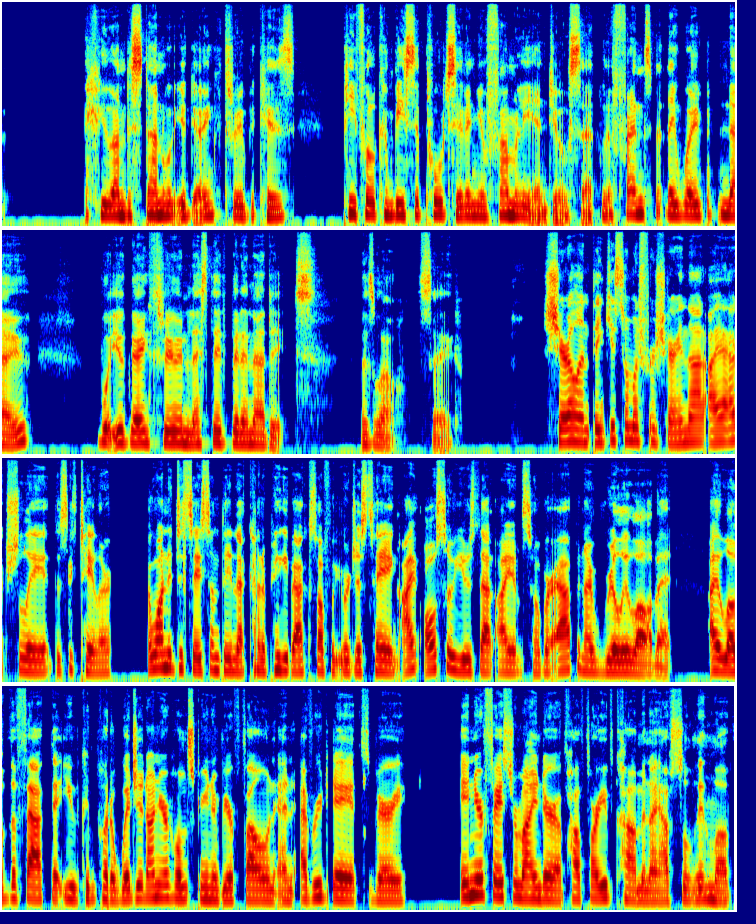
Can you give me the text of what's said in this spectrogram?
who understand what you're going through because people can be supportive in your family and your circle of friends, but they won't know what you're going through unless they've been an addict as well. So Sherralynn, thank you so much for sharing that. I actually, this is Taylor. I wanted to say something that kind of piggybacks off what you were just saying. I also use that I Am Sober app and I really love it. I love the fact that you can put a widget on your home screen of your phone and every day it's a very in your face reminder of how far you've come. And I absolutely Mhm. love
